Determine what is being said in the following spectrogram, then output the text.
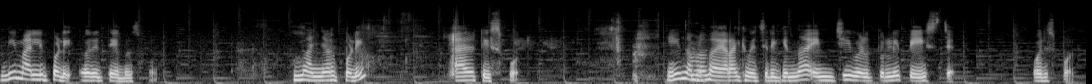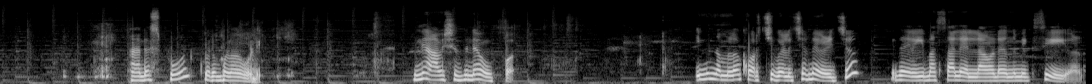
ഇനി മല്ലിപ്പൊടി ഒരു ടേബിൾ സ്പൂൺ. മഞ്ഞൾപ്പൊടി അര ടീസ്പൂൺ. ഇനി നമ്മൾ തയ്യാറാക്കി വെച്ചിരിക്കുന്ന ഇഞ്ചി വെളുത്തുള്ളി പേസ്റ്റ് ഒരു സ്പൂൺ അര സ്പൂൺ കുരുമുളക് പൊടി. ഇനി ആവശ്യത്തിന് ഉപ്പ്. ഇനി നമ്മൾ കുറച്ച് വെളിച്ചെണ്ണ ഒഴിച്ച് ഇത് ഈ മസാല എല്ലാം കൂടെ ഒന്ന് മിക്സ് ചെയ്യുകയാണ്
